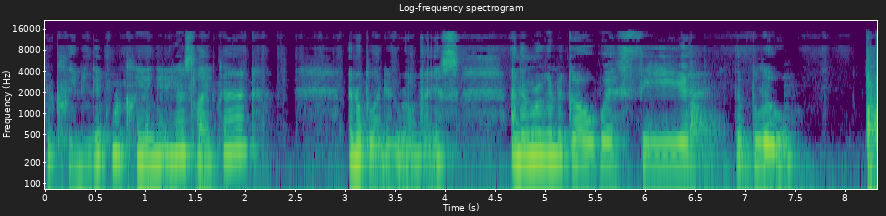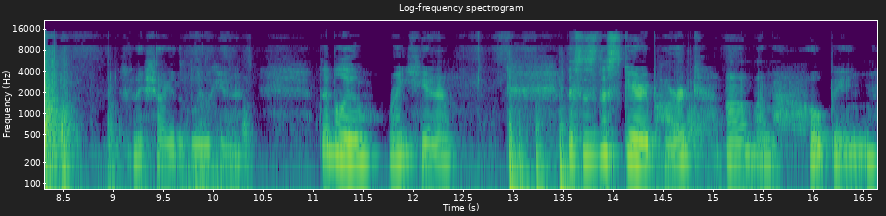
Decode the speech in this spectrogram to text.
We're cleaning it, we're cleaning it. You guys like that? It'll blend in real nice. And then we're gonna go with the, the blue. I'm just gonna show you the blue here. The blue right here. This is the scary part. Um, I'm hoping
